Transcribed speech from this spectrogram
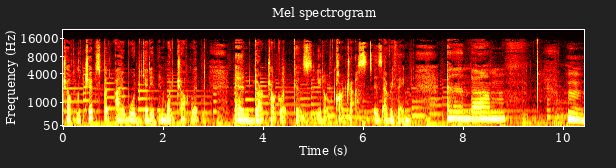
chocolate chips, but I would get it in white chocolate and dark chocolate because you know contrast is everything. And um hmm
